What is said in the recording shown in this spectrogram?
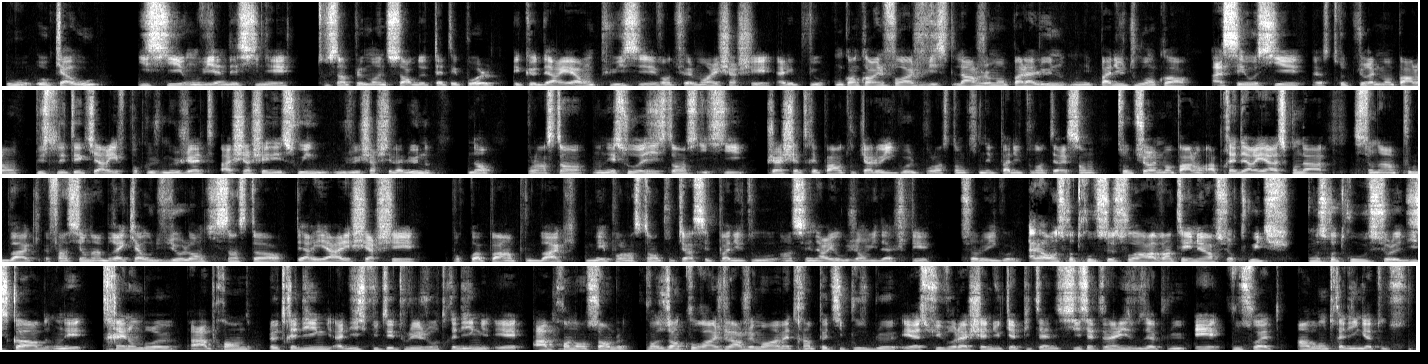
ou au cas où, ici on vienne dessiner tout simplement une sorte de tête-épaule et que derrière on puisse éventuellement aller chercher aller plus haut. Donc encore une fois, je vise largement pas la lune, on n'est pas du tout encore assez haussier euh, structurellement parlant, plus l'été qui arrive pour que je me jette à chercher des swings où je vais chercher la lune. Non, pour l'instant, on est sous résistance ici. J'achèterai pas en tout cas le Eagle pour l'instant qui n'est pas du tout intéressant structurellement parlant. Après derrière, est-ce qu'on a si on a un pullback, enfin si on a un breakout violent qui s'instaure derrière, aller chercher pourquoi pas un pullback, mais pour l'instant en tout cas, c'est pas du tout un scénario que j'ai envie d'acheter sur le Eagle. Alors, on se retrouve ce soir à 21h sur Twitch. On se retrouve sur le Discord. On est très nombreux à apprendre le trading, à discuter tous les jours trading et à apprendre ensemble. Je vous encourage largement à mettre un petit pouce bleu et à suivre la chaîne du capitaine si cette analyse vous a plu. Et je vous souhaite un bon trading à tous.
